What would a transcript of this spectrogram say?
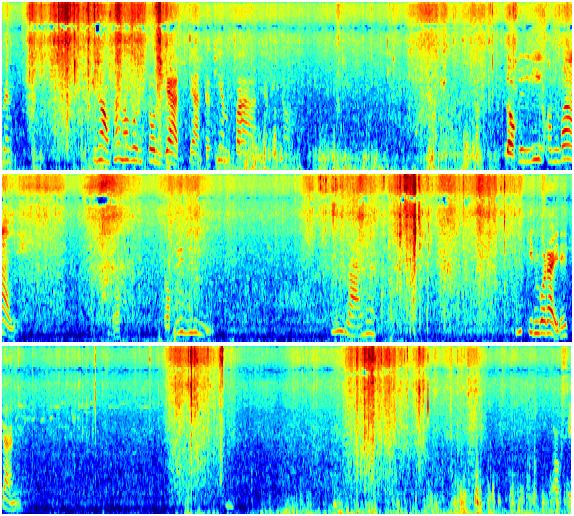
เป็นพี่น้องพามาเบิ่งต้นหยาดหยาดกระเทียมปลาเนี่ยพี่น้อง ดอกลิลลี่คอนว่ายดอกดอกลิลลี่นี่หลายเนี่ยมันกินบ่ได้ได้จ้านี่ดอกสี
